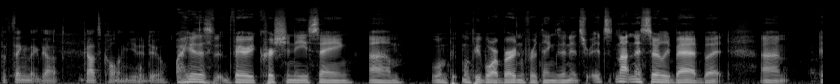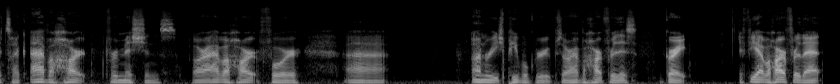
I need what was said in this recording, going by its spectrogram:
the thing that God God's calling you to do. I hear this very Christianese saying um, when when people are burdened for things, and it's it's not necessarily bad, but um, it's like I have a heart for missions, or I have a heart for uh, unreached people groups, or I have a heart for this. Great, if you have a heart for that,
